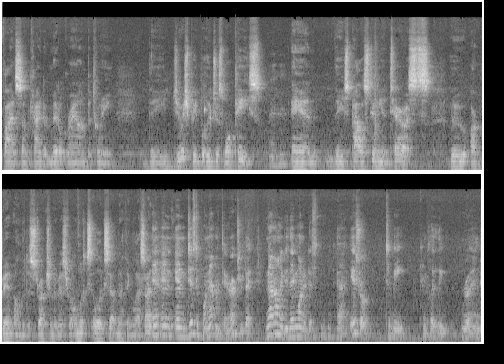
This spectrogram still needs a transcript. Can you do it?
find some kind of middle ground between the Jewish people who just want peace mm-hmm. and these Palestinian terrorists who are bent on the destruction of Israel and will accept nothing less. I, and, and, and, just to point out, not to interrupt you, but not only do they want to uh, Israel to be completely ruined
